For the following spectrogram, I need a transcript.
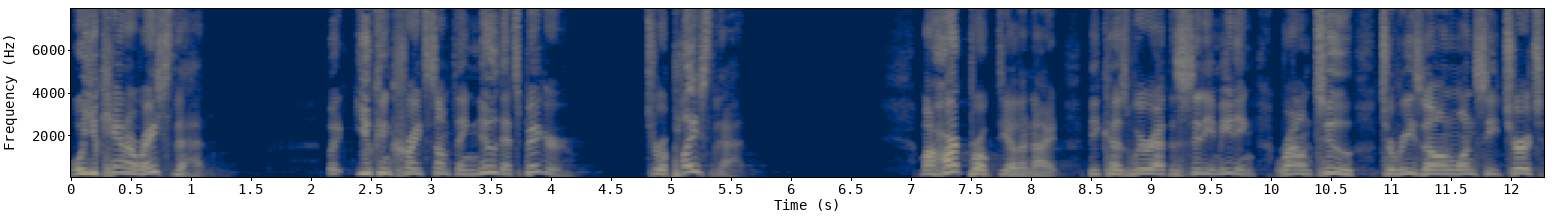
Well, you can't erase that, but you can create something new that's bigger to replace that. My heart broke the other night because we were at the city meeting, round two, to rezone One Seed Church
